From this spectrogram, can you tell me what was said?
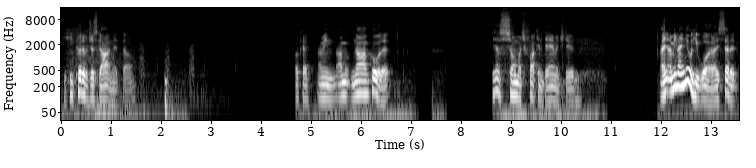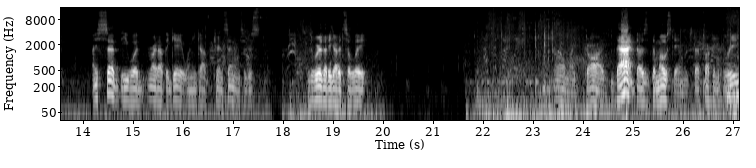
he could have just gotten it though. Okay, I mean, I'm no, I'm cool with it. He does so much fucking damage, dude. I, I mean, I knew he would. I said it. I said he would right out the gate when he got Transcendence. So just it's weird that he got it so late. Oh my god. That does the most damage. That fucking three.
